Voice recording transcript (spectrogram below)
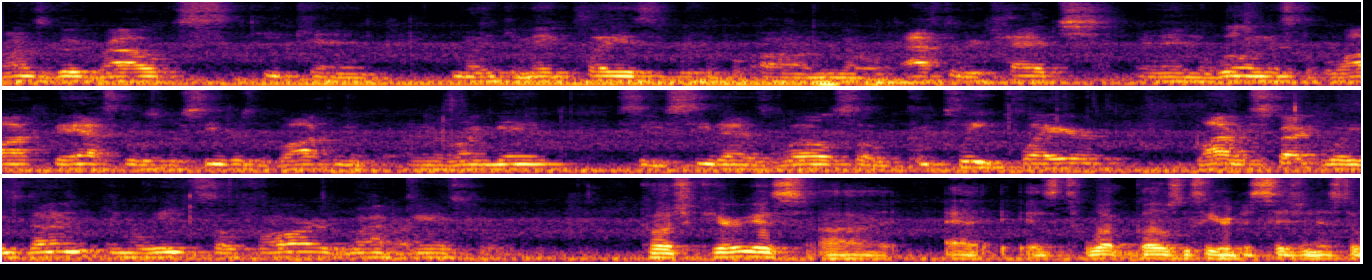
runs good routes. He can You know, he can make plays with the, um, you know after the catch and then the willingness to block. They ask those receivers to block in the, in the run game, so you see that as well. So complete player. A lot of respect for what he's done in the league so far. We're gonna have our hands full. Coach, curious uh, as to what goes into your decision as to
